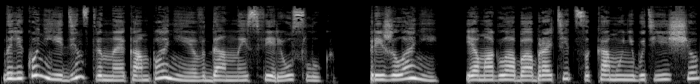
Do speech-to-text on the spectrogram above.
далеко не единственная компания в данной сфере услуг. При желании я могла бы обратиться к кому-нибудь еще.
